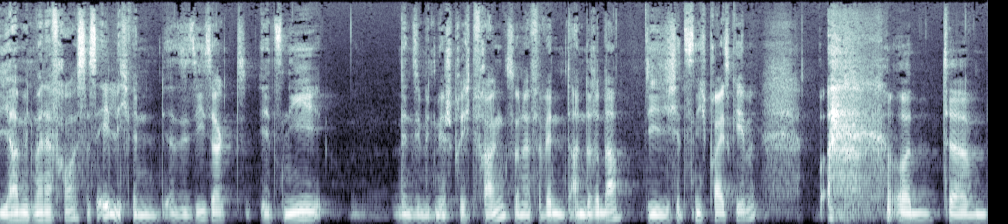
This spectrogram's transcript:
ja, mit meiner Frau ist das ähnlich. Wenn, also sie sagt jetzt nie, wenn sie mit mir spricht, Frank, sondern verwendet andere Namen, die ich jetzt nicht preisgebe. Und ähm,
